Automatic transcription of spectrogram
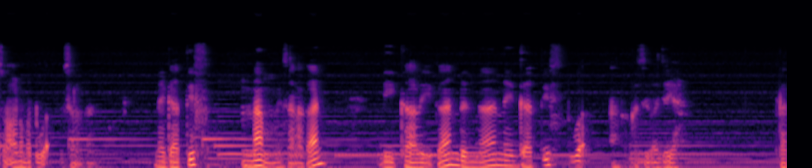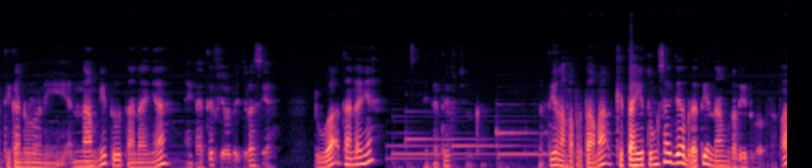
soal nomor 2 misalkan. Negatif 6 misalkan. Dikalikan dengan negatif 2 angka kecil aja ya. Perhatikan dulu nih. 6 itu tandanya negatif ya udah jelas ya. 2 tandanya negatif juga. Berarti langkah pertama kita hitung saja. Berarti 6 kali 2 berapa?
